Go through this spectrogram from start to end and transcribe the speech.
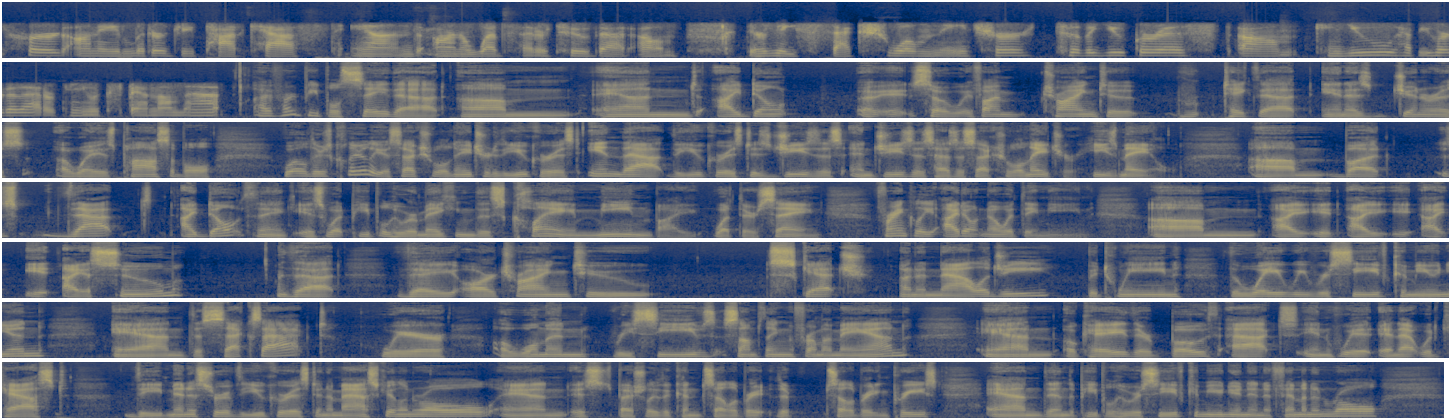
Heard on a liturgy podcast and on a website or two that um, there's a sexual nature to the Eucharist. Um, can you have you heard of that, or can you expand on that? I've heard people say that, um, and I don't. Uh, so if I'm trying to take that in as generous a way as possible. Well, there's clearly a sexual nature to the Eucharist in that the Eucharist is Jesus and Jesus has a sexual nature. He's male. Um, but that, I don't think, is what people who are making this claim mean by what they're saying. Frankly, I don't know what they mean. Um, I, it, I, it, I, it, I assume that they are trying to sketch an analogy between the way we receive communion and the sex act, where a woman receives something from a man. And okay, they're both acts in which, and that would cast the minister of the Eucharist in a masculine role, and especially the con- celebrate the celebrating priest, and then the people who receive communion in a feminine role.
